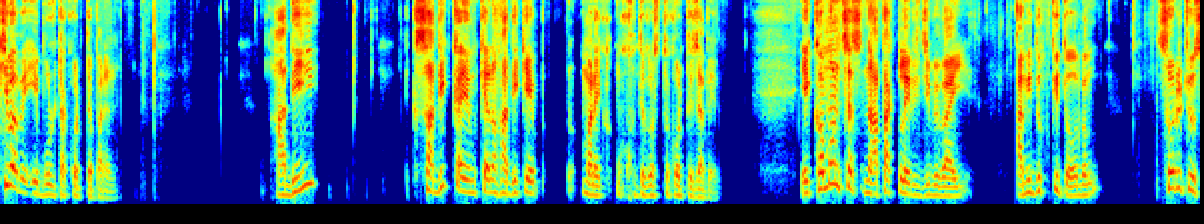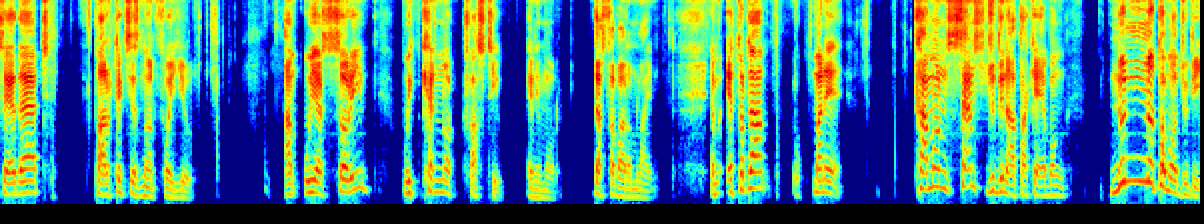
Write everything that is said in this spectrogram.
কীভাবে এই ভুলটা করতে পারেন? হাদি, সাদিক কায়ুম কেন হাদিকে মানে ক্ষতিগ্রস্ত করতে যাবে? এই কমন সেন্স না থাকলে রিজিবি ভাই, আমি দুঃখিত এবং sorry to say that politics is not for you we are sorry we can not trust you anymore that's the bottom line এতটা মানে কমন সেন্স যদি না থাকে এবং ন্যূনতম যদি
